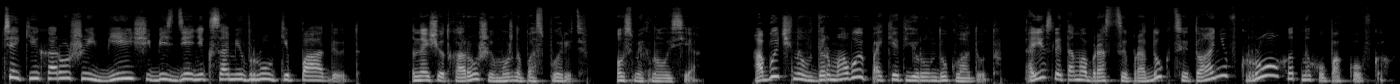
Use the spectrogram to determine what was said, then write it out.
«Всякие хорошие вещи без денег сами в руки падают». «Насчет хорошей можно поспорить», — усмехнулась я. «Обычно в дармовой пакет ерунду кладут. А если там образцы продукции, то они в крохотных упаковках,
